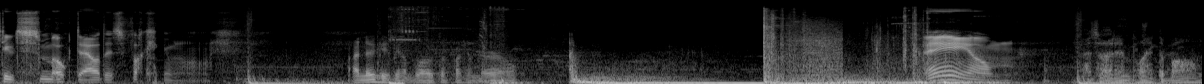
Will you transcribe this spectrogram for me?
Dude smoked out this fucking. I knew he was gonna blow up the fucking barrel. Damn. That's why I didn't plant the bomb.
